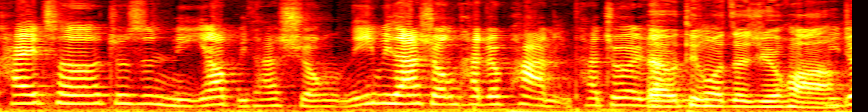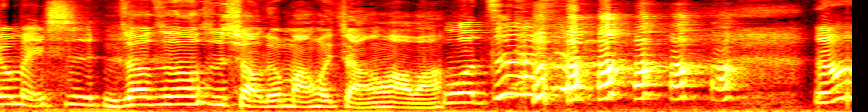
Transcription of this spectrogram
开车就是你要比他凶，你比他凶，他就怕你，他就会让你。”我听过这句话，你就没事。你知道这都是小流氓会讲的话吗？我真的。然后。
